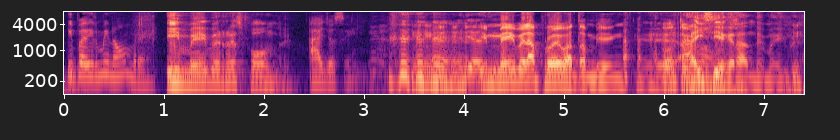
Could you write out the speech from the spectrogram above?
y pedir mi nombre. Y Mabel responde. Ah, yo sí. y Mabel aprueba también. Eh, ahí sí es grande, Mabel.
